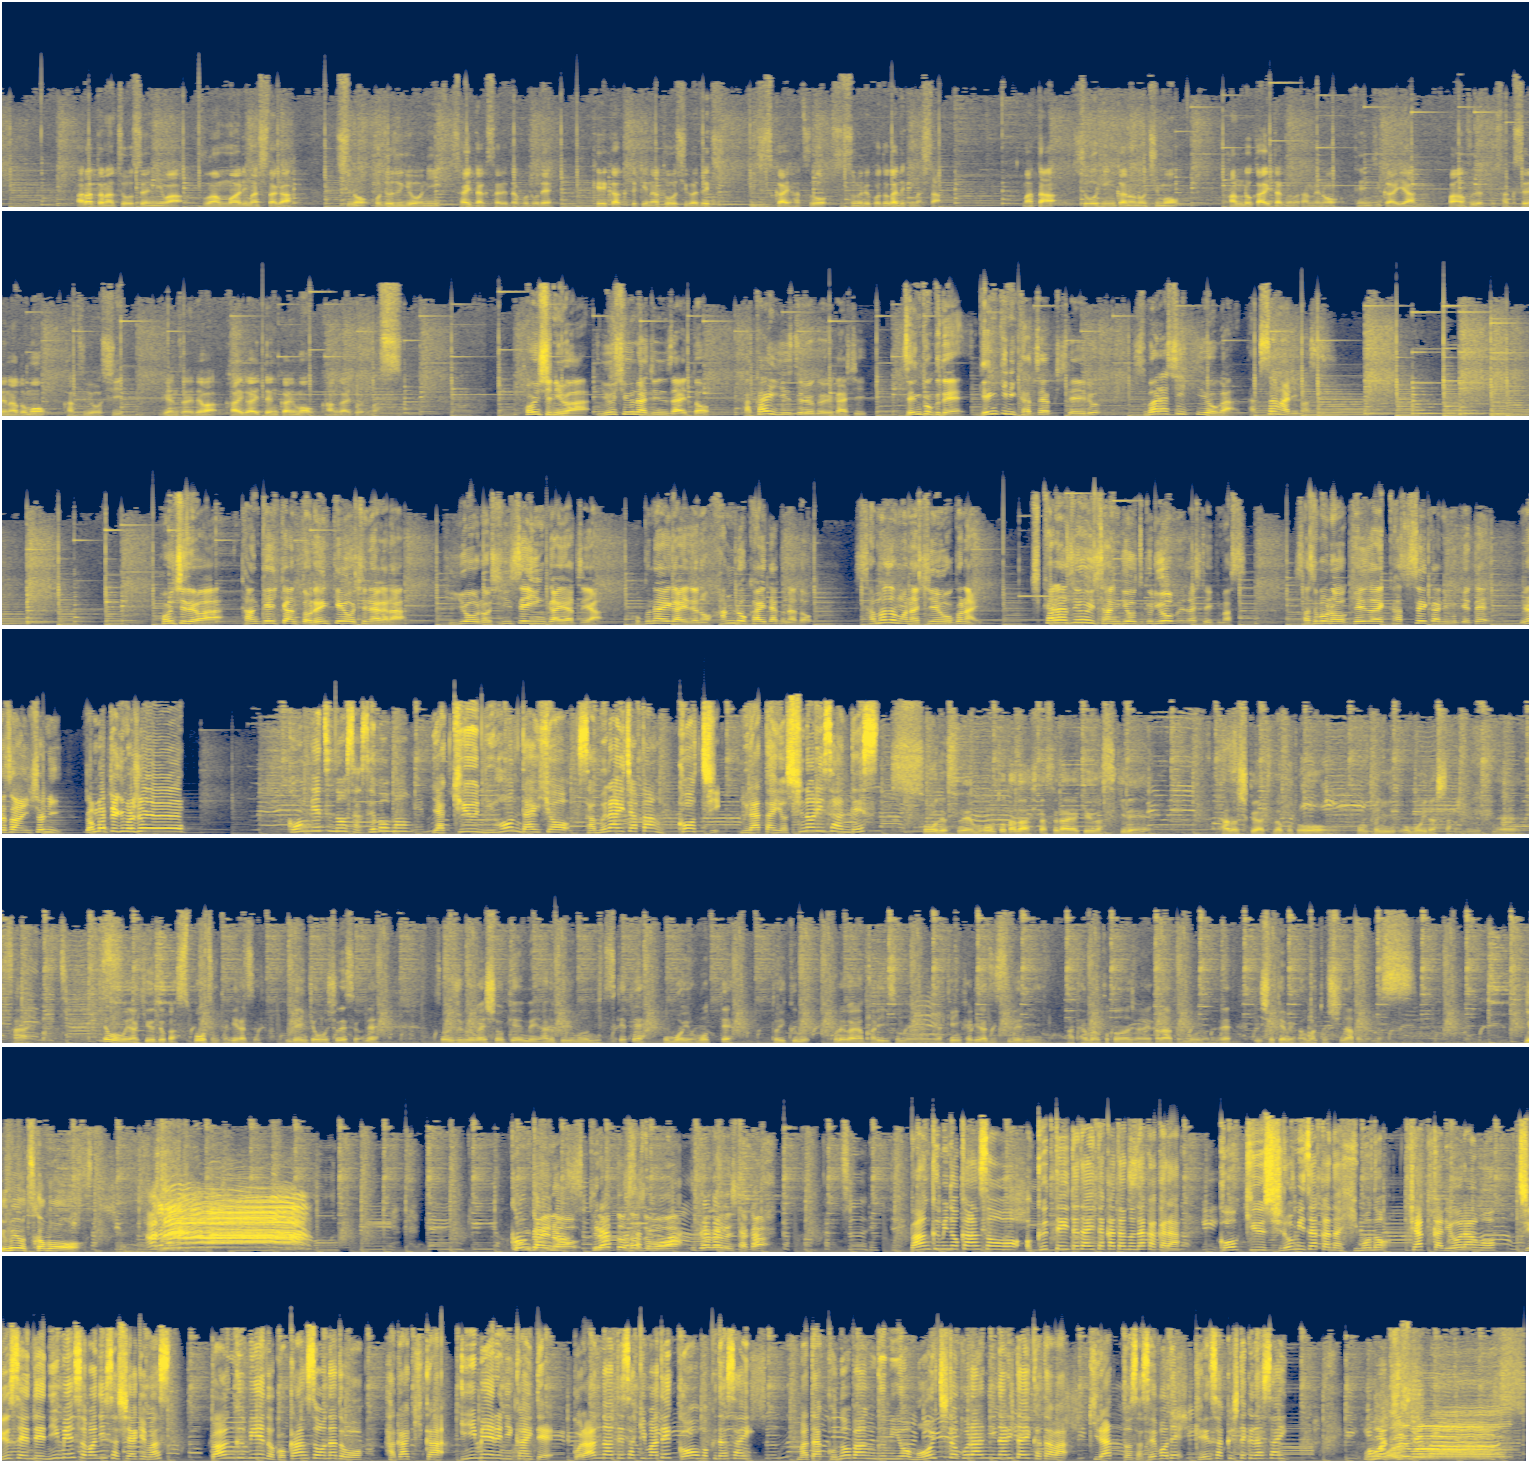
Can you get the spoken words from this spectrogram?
新たな挑戦には不安もありましたが市の補助事業に採択されたことで計画的な投資ができ技術開発を進めることができました。また商品化の後も販路開拓のための展示会やパンフレット作成なども活用し現在では海外展開も考えております。本市には優秀な人材と高い技術力を生かし全国で元気に活躍している素晴らしい企業がたくさんあります。本市では関係機関と連携をしながら企業の新製品開発や国内外での販路開拓などさまざまな支援を行い力強い産業づくりを目指していきます。佐世保の経済活性化に向けて皆さん一緒に頑張っていきましょう。今月の佐世保門野球日本代表侍ジャパンコーチ村田義則さんです。そうですね。もう本当ただひたすら野球が好きで楽しくやってたことを本当に思い出した感じですね、はい、でももう野球というかスポーツに限らず勉強も一緒ですよね。その自分が一生懸命やるというものを見つけて思いを持って取り組む。これがやっぱりその野球に限らず全てに当てはまることなんじゃないかなと思うのでね一生懸命頑張ってほしいなと思います。夢をつかもう。今回のキラッと佐世保はいかがでしたか？番組の感想を送っていただいた方の中から高級白身魚干物百花繚乱を抽選で2名様に差し上げます。番組へのご感想などをハガキか E メールに書いてご覧の宛先までご応募ください。またこの番組をもう一度ご覧になりたい方はキラッと佐世保で検索してください。お待ちしてます。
